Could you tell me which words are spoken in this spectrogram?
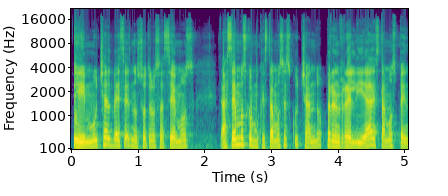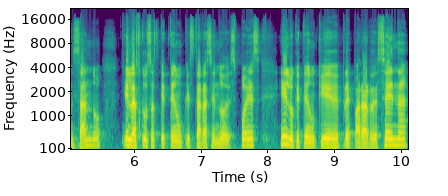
Y muchas veces nosotros hacemos hacemos como que estamos escuchando, pero en realidad estamos pensando en las cosas que tengo que estar haciendo después, en lo que tengo que preparar de cena,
